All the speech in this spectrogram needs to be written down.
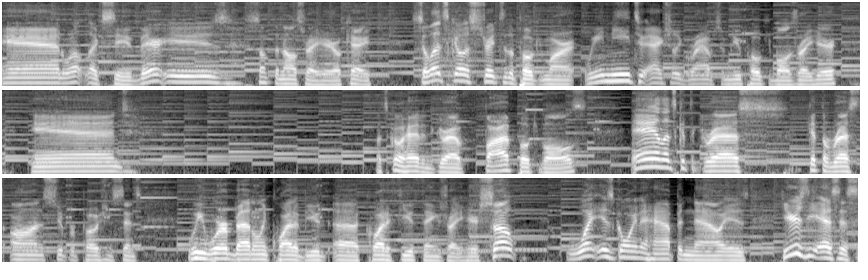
And, well, let's see. There is something else right here. Okay, so let's go straight to the Pokemart. We need to actually grab some new Pokeballs right here. And let's go ahead and grab five Pokeballs. And let's get the grass, get the rest on Super Potion since we were battling quite a uh, quite a few things right here. So what is going to happen now is, here's the S.S.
